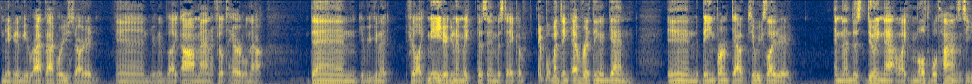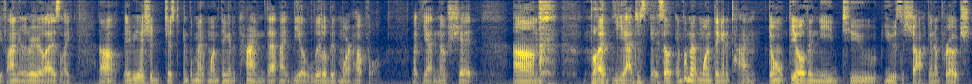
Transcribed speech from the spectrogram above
and you're gonna be right back where you started, and you're gonna be like, oh man, I feel terrible now. Then if you're gonna, if you're like me, you're gonna make the same mistake of implementing everything again, and being burnt out two weeks later, and then just doing that like multiple times until you finally realize like, oh, maybe I should just implement one thing at a time. That might be a little bit more helpful. Like, yeah, no shit. Um, But yeah, just so implement one thing at a time. Don't feel the need to use the shotgun approach.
